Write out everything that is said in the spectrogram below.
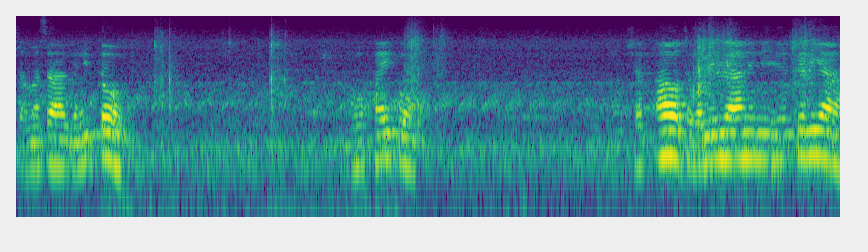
Sama sa ganito. Okay ko. Shout out sa pamilya ni Euteria.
